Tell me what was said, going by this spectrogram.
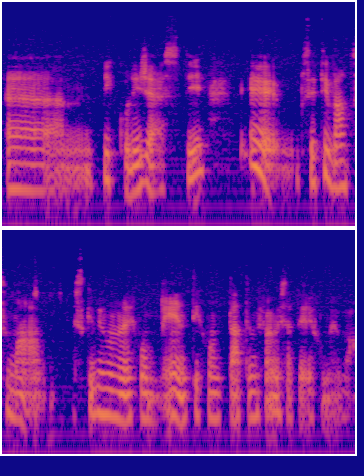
ehm, piccoli gesti e se ti va insomma scrivimelo nei commenti, contattami, fammi sapere come va.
